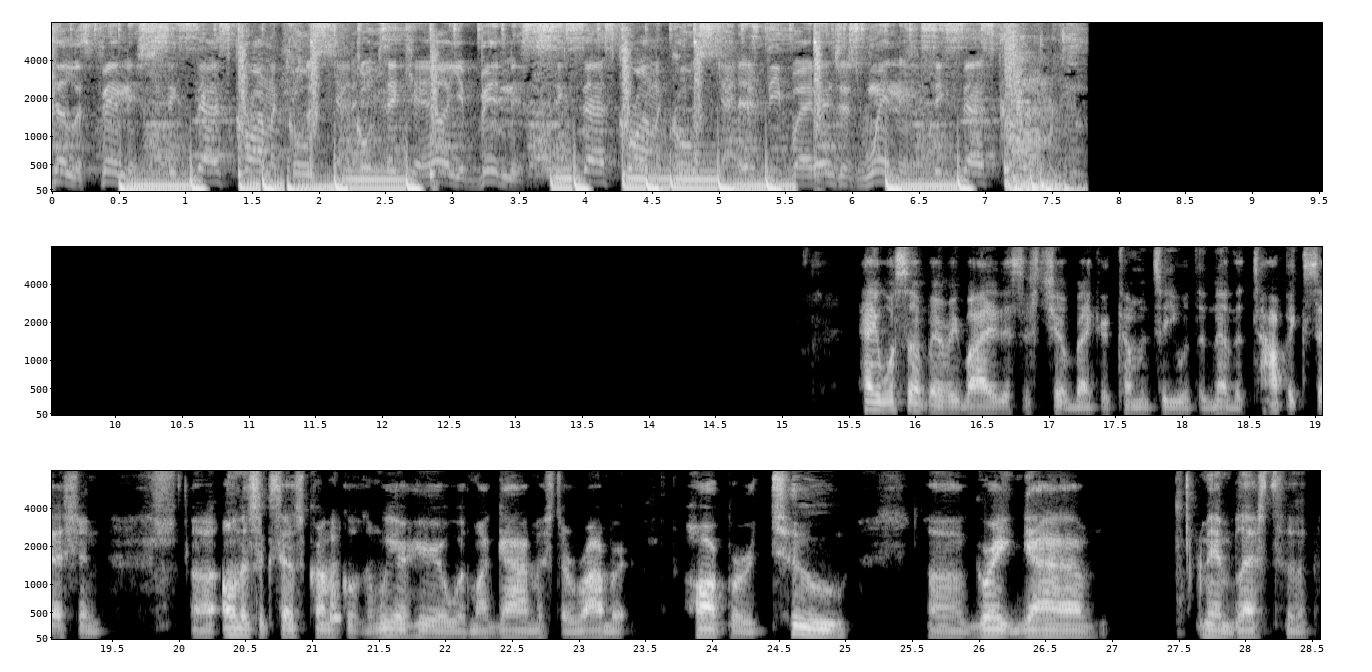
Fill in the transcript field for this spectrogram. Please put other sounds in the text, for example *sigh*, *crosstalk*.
It's finished. Success Chronicles. Go take care of your business. Success Chronicles. It's deeper than just winning. Success Chronicles. Hey, what's up, everybody? This is Chip Baker coming to you with another topic session uh, on the Success Chronicles, and we are here with my guy, Mr. Robert Harper. Two, uh, great guy, man, blessed to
